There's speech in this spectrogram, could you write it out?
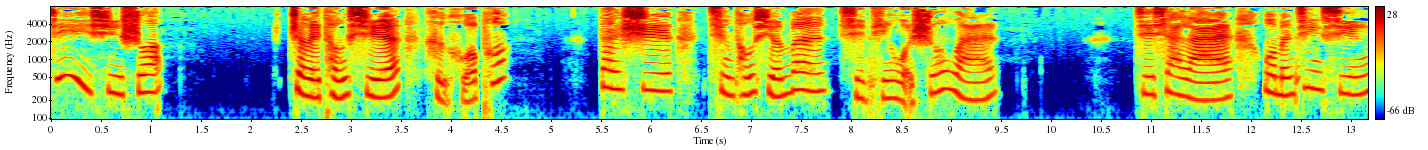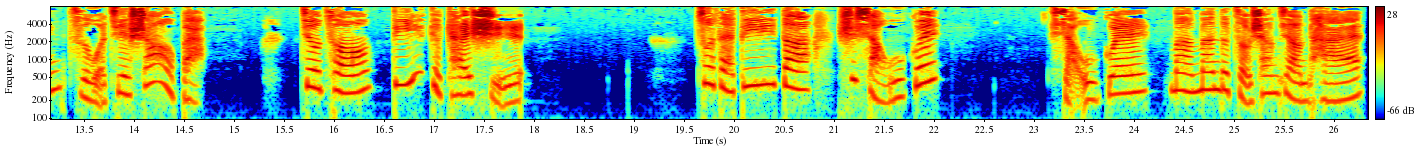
继续说：“这位同学很活泼，但是请同学们先听我说完。”接下来，我们进行自我介绍吧。就从第一个开始。坐在第一的是小乌龟。小乌龟慢慢的走上讲台，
